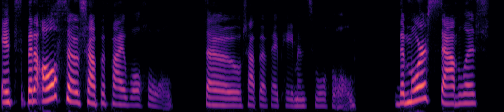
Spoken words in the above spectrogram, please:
it's, but also Shopify will hold. So Shopify payments will hold. The more established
